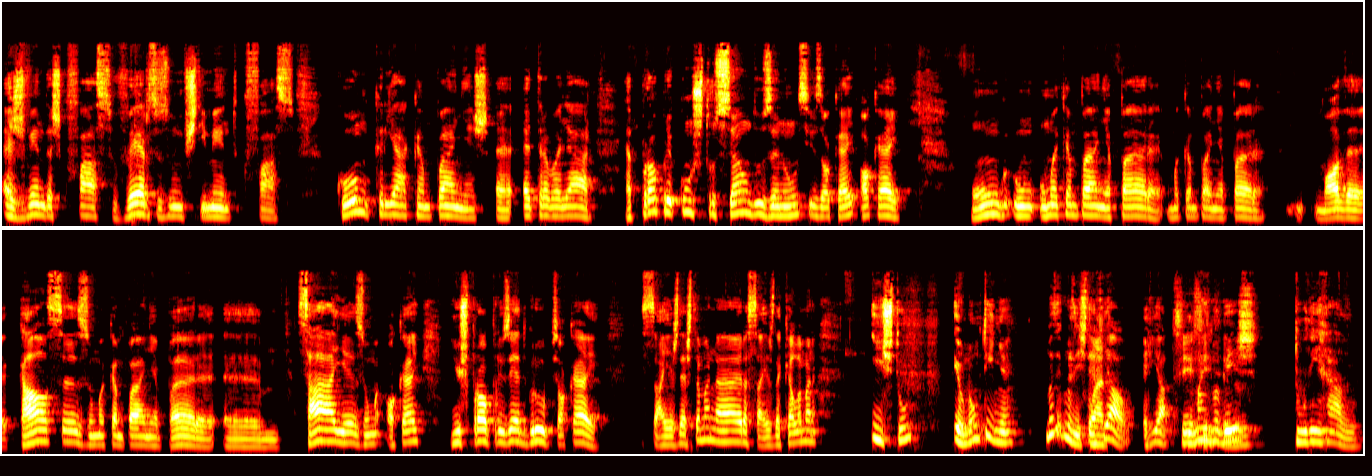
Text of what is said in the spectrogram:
as vendas que faço versus o investimento que faço, como criar campanhas eh, a trabalhar a própria construção dos anúncios, ok? Ok. Um- um- uma campanha para uma campanha para moda calças, uma campanha para ehm, saias, uma, ok? E os próprios ad groups, ok? Saias desta maneira, saias daquela maneira. Isto eu não tinha. Mas, mas isto é Claro. real, é real. Sim, mais sim, uma sem vez, tudo errado.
